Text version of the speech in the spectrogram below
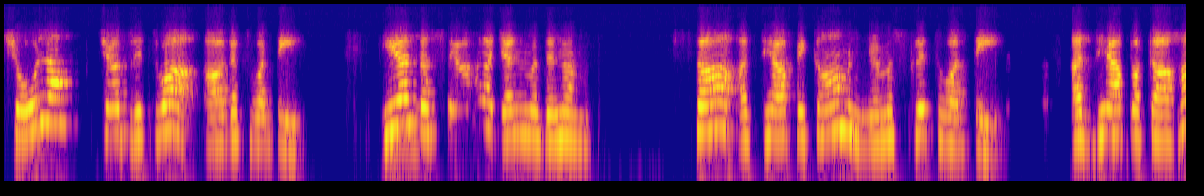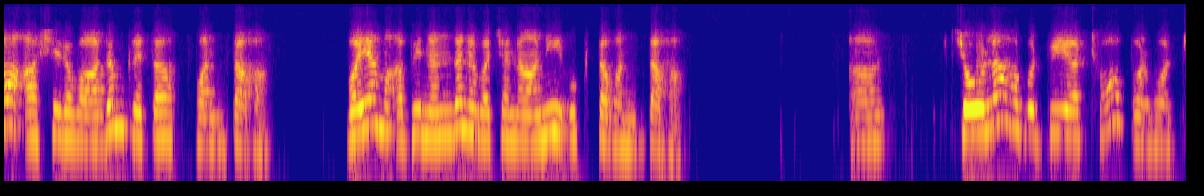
चोला च धृत्वा आगतवती ह्य। तस्याः जन्मदिनं सा अध्यापिकां नमस्कृतवती अध्यापकाः आशीर्वादं कृतवन्तः। वयम् अभिनन्दनवचनानि उक्तवन्तः। चोलः would be a top or what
